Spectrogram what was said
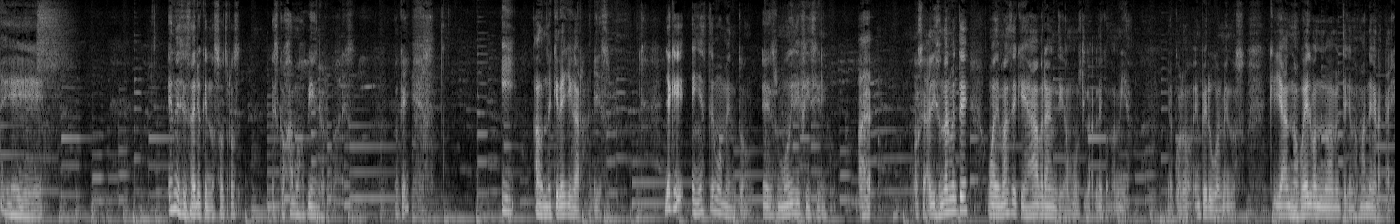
Eh, es necesario que nosotros escojamos bien los lugares, ¿ok? Y a donde quiere llegar es, ya que en este momento es muy difícil, o sea, adicionalmente o además de que abran, digamos, la economía, ¿de acuerdo? En Perú al menos. Que ya nos vuelvan nuevamente, que nos manden a la calle,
